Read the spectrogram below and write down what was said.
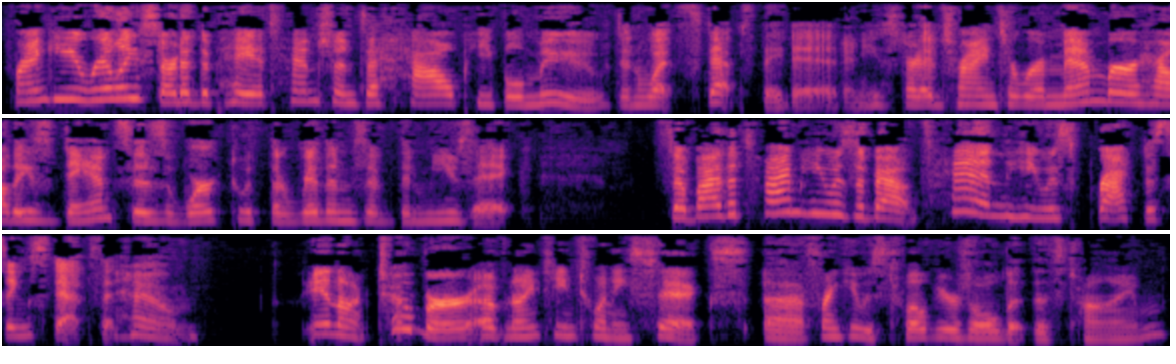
Frankie really started to pay attention to how people moved and what steps they did, and he started trying to remember how these dances worked with the rhythms of the music. So by the time he was about 10, he was practicing steps at home. In October of 1926, uh, Frankie was 12 years old at this time.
